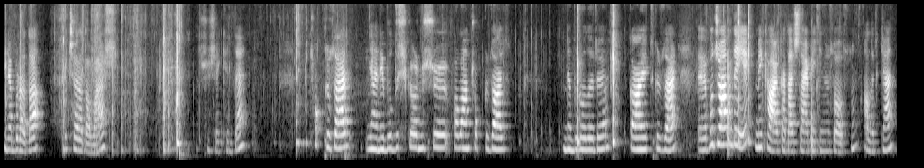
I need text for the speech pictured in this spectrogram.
Yine burada bıçağı da var. Şu şekilde. Çok güzel. Yani bu dış görünüşü falan çok güzel. Yine buraları gayet güzel. Ee, bu cam değil. Mika arkadaşlar bilginiz olsun alırken.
